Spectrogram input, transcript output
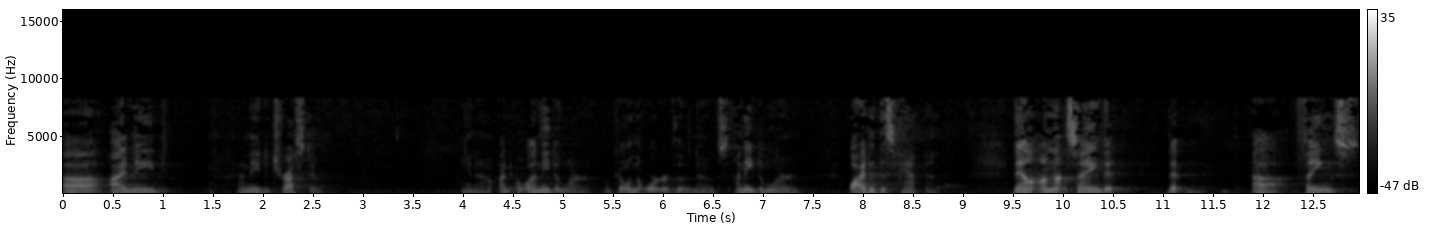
uh, I need I need to trust him. You know, I, well, I need to learn. We'll go in the order of the notes. I need to learn. Why did this happen? Now, I'm not saying that that uh, things.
